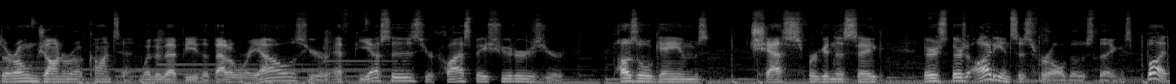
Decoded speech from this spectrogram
their own genre of content, whether that be the battle royales, your FPSs, your class-based shooters, your puzzle games, chess, for goodness sake. There's there's audiences for all those things, but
